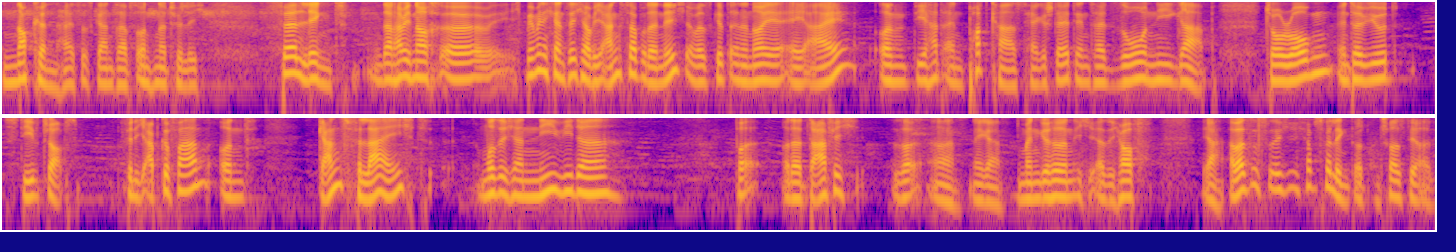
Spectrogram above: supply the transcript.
Nocken heißt das Ganze, hab's unten natürlich verlinkt. Dann habe ich noch, äh, ich bin mir nicht ganz sicher, ob ich Angst habe oder nicht, aber es gibt eine neue AI und die hat einen Podcast hergestellt, den es halt so nie gab. Joe Rogan interviewt Steve Jobs. Finde ich abgefahren und ganz vielleicht muss ich ja nie wieder oder darf ich so, ah, egal. Mein Gehirn, ich, also ich hoffe, ja, aber es ist, ich, ich habe es verlinkt unten, schau es dir an.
